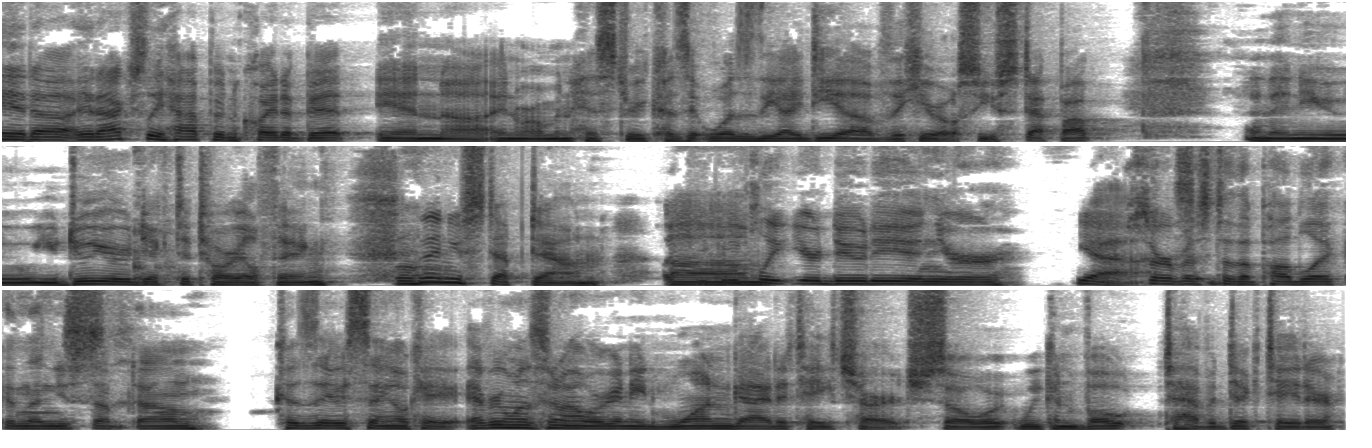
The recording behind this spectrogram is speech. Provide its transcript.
It uh, it actually happened quite a bit in uh, in Roman history because it was the idea of the hero. So you step up, and then you you do your dictatorial thing, and then you step down. You Um, complete your duty and your yeah, service to the public, and then you step down. Because they were saying, okay, every once in a while we're going to need one guy to take charge. So we can vote to have a dictator,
